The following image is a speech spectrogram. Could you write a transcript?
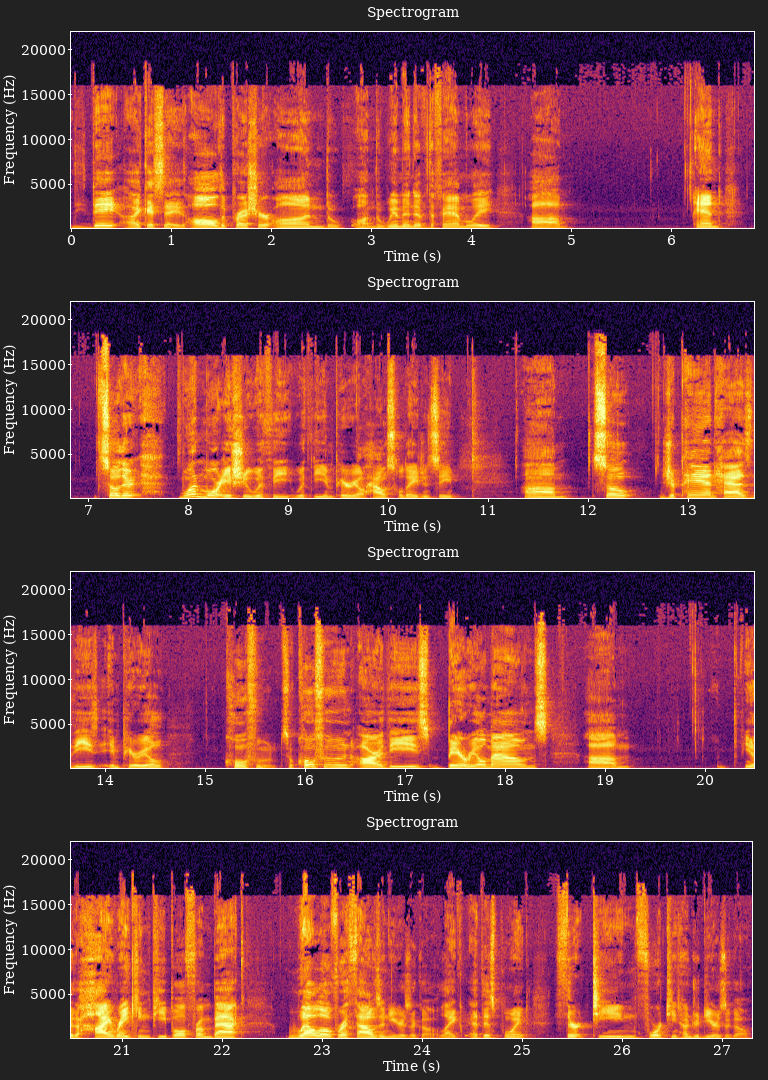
They, like I say, all the pressure on the on the women of the family, um, and so there. One more issue with the with the Imperial Household Agency. Um, so Japan has these imperial kofun. So kofun are these burial mounds um, you know the high ranking people from back well over a thousand years ago like at this point 13 1400 years ago.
